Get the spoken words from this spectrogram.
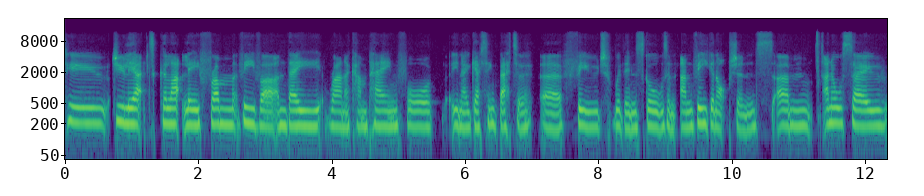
to Juliet Gellatley from Viva, and they ran a campaign for you know getting better uh, food within schools and, and vegan options. Um, and also,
